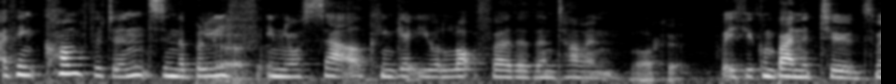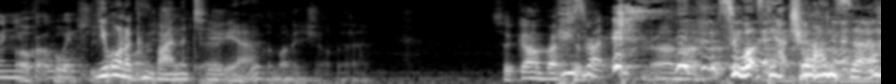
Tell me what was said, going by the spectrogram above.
I think confidence in the belief in yourself can get you a lot further than talent. Like it. But if you combine the two, it's when you've of got a win. you've You wanna the money combine the two, there, yeah. You've got the money shot there. So going back Who's to right? No, no, no. So what's the actual answer?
